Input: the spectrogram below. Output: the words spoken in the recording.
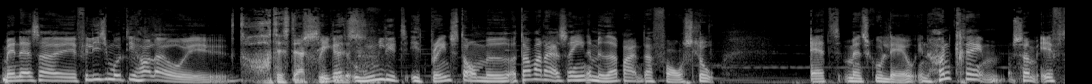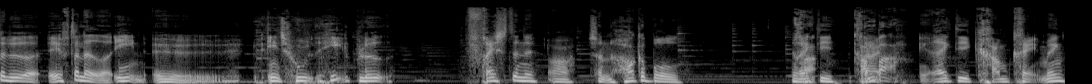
men altså øh, Felicimo, de holder jo øh, det er stærkt sikkert fitness. ugenligt et brainstorm-møde, og der var der altså en af medarbejderne, der foreslog, at man skulle lave en håndcreme, som efterlader, efterlader en, øh, ens hud helt blød, fristende og sådan huggable. En rigtig, krambar. En rigtig kramcreme, ikke?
